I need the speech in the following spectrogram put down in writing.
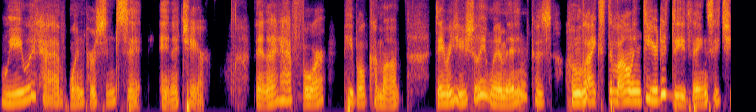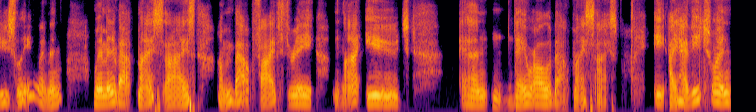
We would have one person sit in a chair. Then I'd have four people come up. They were usually women because who likes to volunteer to do things? It's usually women. Women about my size. I'm about five three, not huge. And they were all about my size. I have each one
